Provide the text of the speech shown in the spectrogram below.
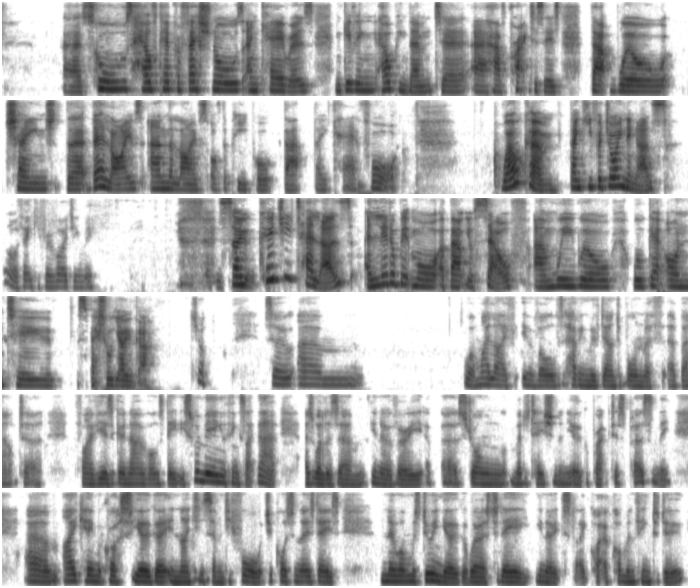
uh, schools, healthcare professionals, and carers, and giving, helping them to uh, have practices that will change the, their lives and the lives of the people that they care for. Welcome. Thank you for joining us. Oh, thank you for inviting me. So, could you tell us a little bit more about yourself, and we will we'll get on to special yoga. Sure. So, um, well, my life involves having moved down to Bournemouth about uh, five years ago now involves daily swimming and things like that, as well as um, you know a very uh, strong meditation and yoga practice personally. Um, I came across yoga in 1974, which of course in those days no one was doing yoga, whereas today you know it's like quite a common thing to do.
